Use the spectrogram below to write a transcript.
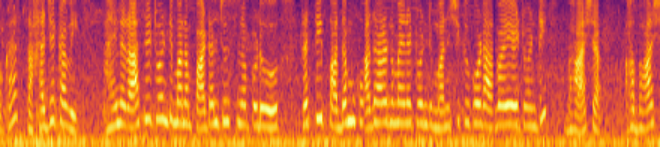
ఒక సహజ కవి. ఆయన రాసేటువంటి మనం పాటలు చూసినప్పుడు ప్రతి పదంకు సాధారణమైనటువంటి మనిషికి కూడా అర్థమయ్యేటువంటి భాష. ఆ భాష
